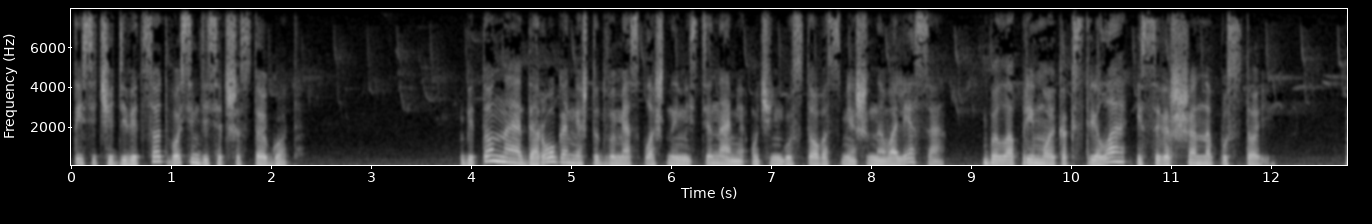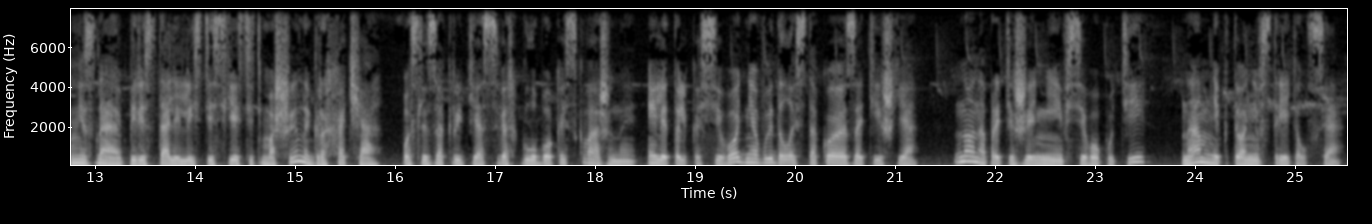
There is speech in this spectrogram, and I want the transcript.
1986 год. Бетонная дорога между двумя сплошными стенами очень густого смешанного леса была прямой как стрела и совершенно пустой. Не знаю, перестали ли здесь ездить машины грохоча после закрытия сверхглубокой скважины, или только сегодня выдалось такое затишье, но на протяжении всего пути нам никто не встретился.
